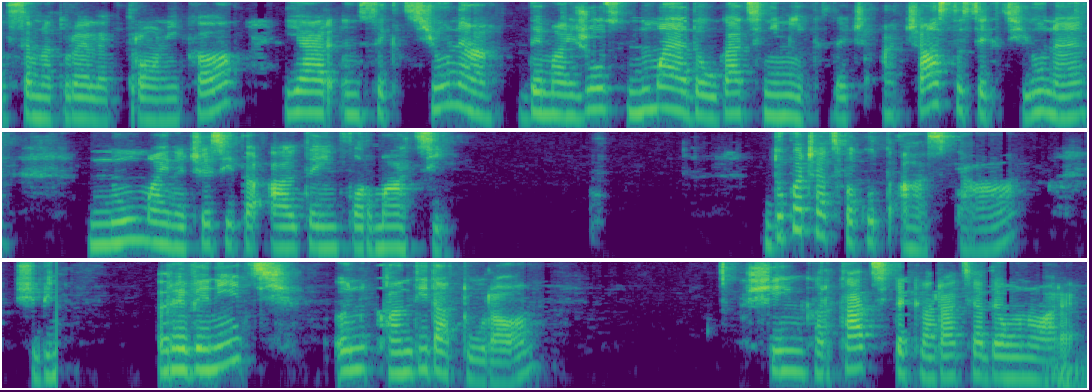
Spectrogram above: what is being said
semnătură electronică, iar în secțiunea de mai jos nu mai adăugați nimic. Deci această secțiune nu mai necesită alte informații. După ce ați făcut asta și bine, reveniți în candidatură și încărcați declarația de onoare.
